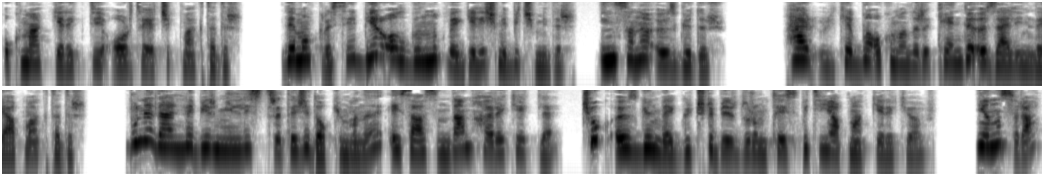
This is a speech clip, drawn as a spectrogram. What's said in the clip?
okumak gerektiği ortaya çıkmaktadır. Demokrasi bir olgunluk ve gelişme biçimidir. İnsana özgüdür. Her ülke bu okumaları kendi özelliğinde yapmaktadır. Bu nedenle bir milli strateji dokümanı esasından hareketle, çok özgün ve güçlü bir durum tespiti yapmak gerekiyor. Yanı sıra,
